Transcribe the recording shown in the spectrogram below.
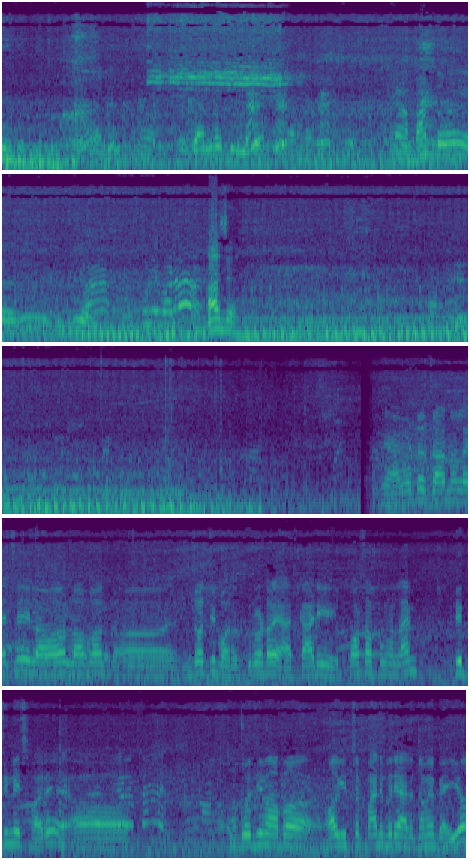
हजुर। यहाँबाट जानलाई चाहिँ ल लगभग जति भरतपुरबाट हात गाडी पर्सा पुग्नलाई पनि त्यति नै छ अरे। अ, गोजीमा अब अघि चाहिँ पानी आएर जम्मै भ्याइयो।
